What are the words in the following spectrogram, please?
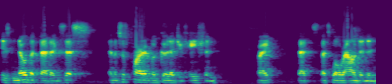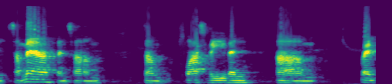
is know that that exists, and it's just part of a good education, right? That's that's well rounded in some math and some some philosophy even, um, right?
